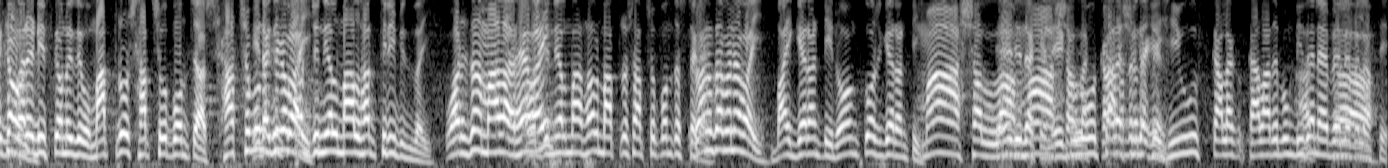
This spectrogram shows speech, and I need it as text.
একবারে ডিসকাউন্টে দেবো মাত্র সাতশো পঞ্চাশ। 750 টাকা ভাই? অরিজিনাল মালহার থ্রি পিস ভাই। অরিজিনাল মালার হ্যাঁ ভাই। অরিজিনাল মালহার মাত্র সাতশো পঞ্চাশ টাকা। রং যাবে না ভাই। ভাই গ্যারান্টি রং কোষ গ্যারান্টি মাশাআল্লাহ এই যে দেখেন এগুলো হচ্ছে হিউজ কালার এবং ডিজাইন আচ্ছা। অ্যাভেলেবেল আছে।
